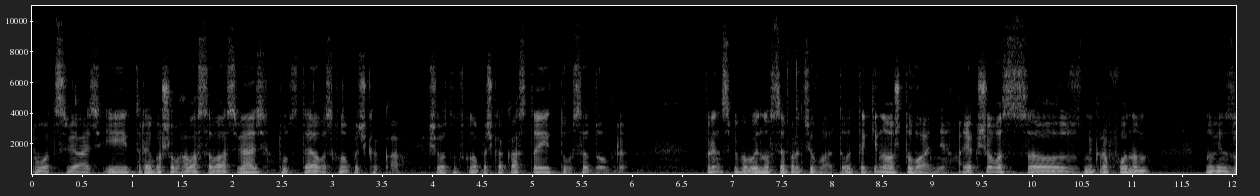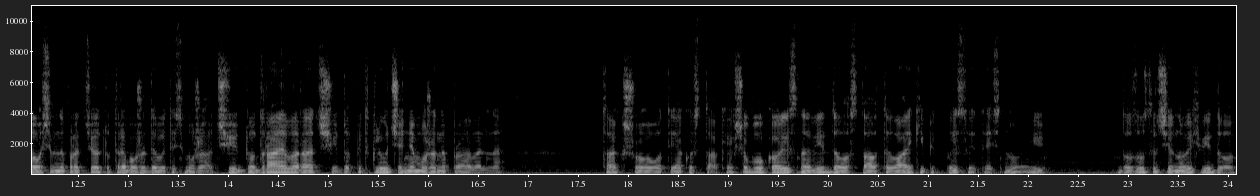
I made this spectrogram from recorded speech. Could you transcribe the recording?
От связь. І треба, щоб голосова связь тут стояла у вас кнопочка К. Якщо у вас тут кнопочка К стоїть, то все добре. В принципі, повинно все працювати. От такі налаштування. А якщо у вас е, з мікрофоном ну, він зовсім не працює, то треба вже дивитись, може, чи до драйвера, чи до підключення, може неправильне. Так що, от якось так. Якщо було корисне відео, ставте лайки, підписуйтесь. Ну і до зустрічі в нових відео.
